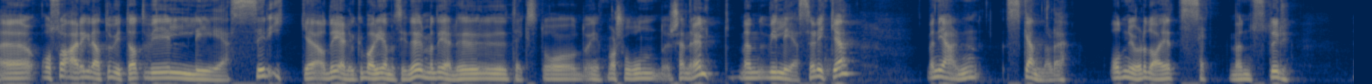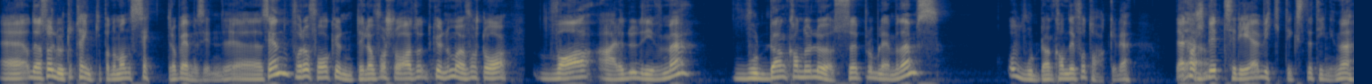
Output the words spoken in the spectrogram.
Eh, Og så er det greit å vite at vi leser ikke Og det gjelder jo ikke bare hjemmesider, men det gjelder tekst og informasjon generelt. Men vi leser det ikke. Men hjernen skanner det. Og den gjør det da i et settmønster. Eh, Og Det er så lurt å tenke på når man setter opp hjemmesiden sin, for å få kunden til å forstå altså Kunden må jo forstå hva er det du driver med, hvordan kan du løse problemet deres, og hvordan kan de få tak i det. Det er kanskje de tre viktigste tingene.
